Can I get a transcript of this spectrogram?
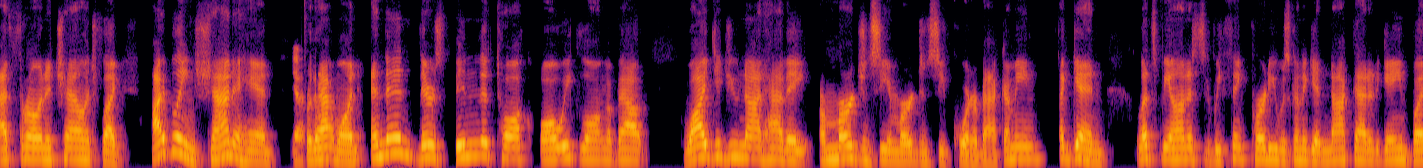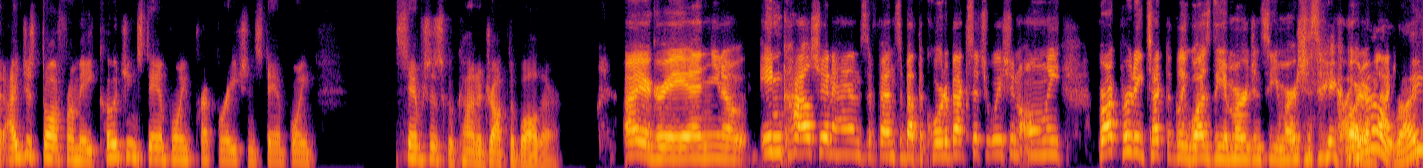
at throwing a challenge flag. I blame Shanahan yep. for that one. And then there's been the talk all week long about why did you not have a emergency emergency quarterback? I mean, again, let's be honest, did we think Purdy was going to get knocked out of the game? But I just thought from a coaching standpoint, preparation standpoint, San Francisco kind of dropped the ball there. I agree. And, you know, in Kyle Shanahan's defense about the quarterback situation only, Brock Purdy technically was the emergency, emergency quarterback. Know, right?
